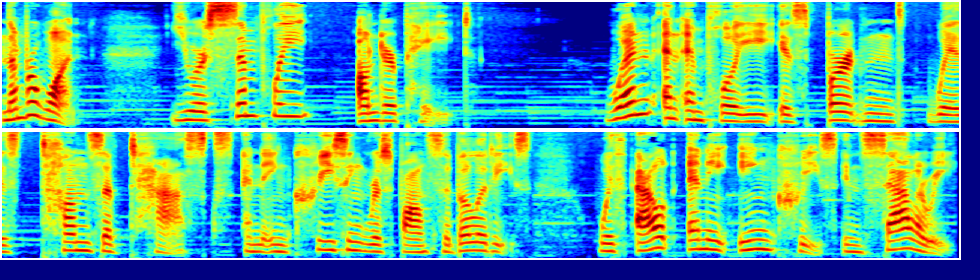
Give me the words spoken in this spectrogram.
Number one, you are simply underpaid. When an employee is burdened with tons of tasks and increasing responsibilities without any increase in salary,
